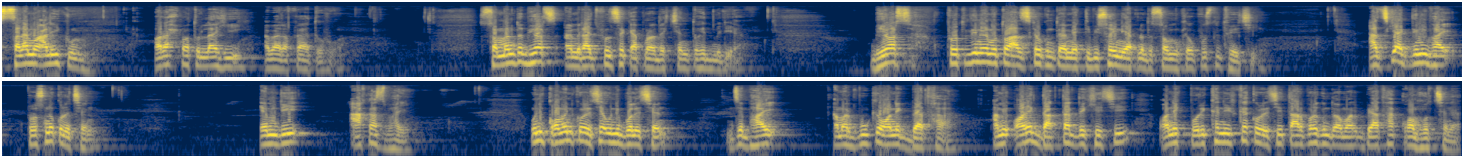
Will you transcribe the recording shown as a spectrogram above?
আসসালামু আলাইকুম আরহামতুল্লাহি আবরকাত সম্মানিত ভিউয়ার্স, আমি রাজফুল শেখ, আপনারা দেখছেন তহিদ মিডিয়া। ভিউয়ার্স, প্রতিদিনের মতো আজকেও কিন্তু আমি একটি বিষয় নিয়ে আপনাদের সম্মুখে উপস্থিত হয়েছি। আজকে একদিনই ভাই প্রশ্ন করেছেন, এমডি আকাশ ভাই। উনি কমেন্ট করেছে, উনি বলেছেন যে, ভাই, আমার বুকে অনেক ব্যথা। আমি অনেক ডাক্তার দেখিয়েছি, অনেক পরীক্ষা নিরীক্ষা করেছি, তারপরে কিন্তু আমার ব্যথা কম হচ্ছে না।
